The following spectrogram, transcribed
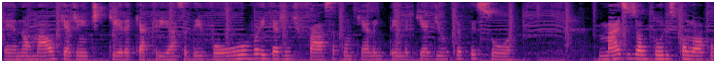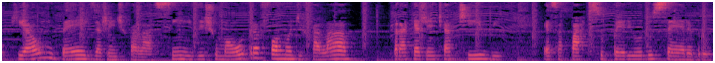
É normal que a gente queira que a criança devolva e que a gente faça com que ela entenda que é de outra pessoa mas os autores colocam que ao invés da gente falar assim, existe uma outra forma de falar para que a gente ative essa parte superior do cérebro.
